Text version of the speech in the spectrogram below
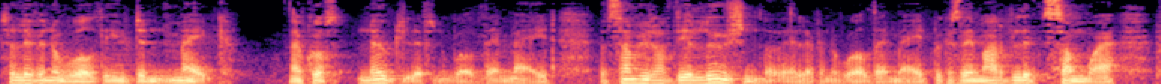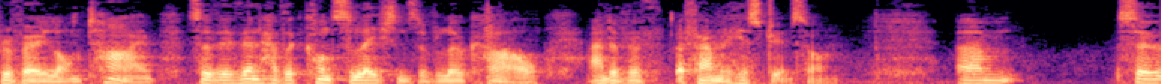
to live in a world that you didn't make. Now, of course, nobody lives in a world they made, but some people have the illusion that they live in a world they made because they might have lived somewhere for a very long time. So they then have the consolations of locale and of a, a family history and so on. Um, so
